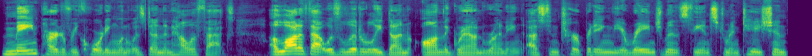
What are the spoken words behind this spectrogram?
main part of recording when it was done in Halifax. A lot of that was literally done on the ground running, us interpreting the arrangements, the instrumentation.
